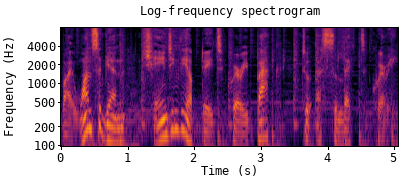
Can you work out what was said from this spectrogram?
by once again changing the update query back to a select query.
